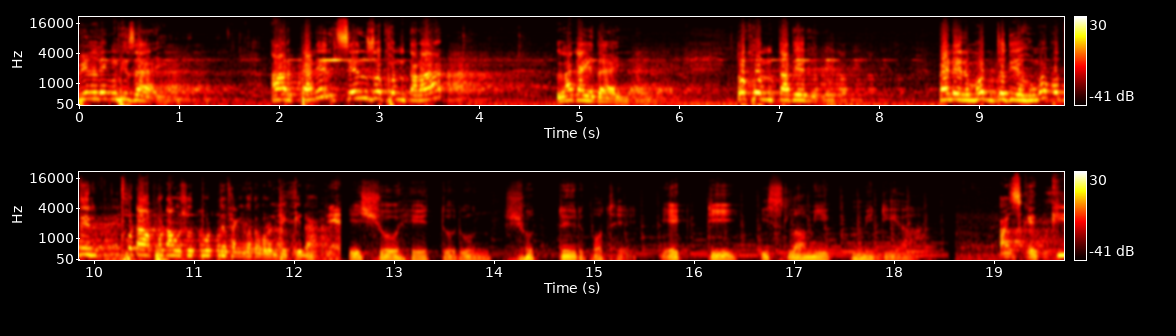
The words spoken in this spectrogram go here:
বিল্ডিং ভিজায়। আর প্যানের চেন যখন তারা লাগাই দেয় তখন তাদের প্যানের মধ্য দিয়ে হোমিওপ্যাথির ফোটা ফোটা ওষুধ পড়তে থাকে কথা বলেন ঠিক কিনা? এসো হে তরুণ সত্যের পথে একটি ইসলামিক মিডিয়া। আজকে কি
